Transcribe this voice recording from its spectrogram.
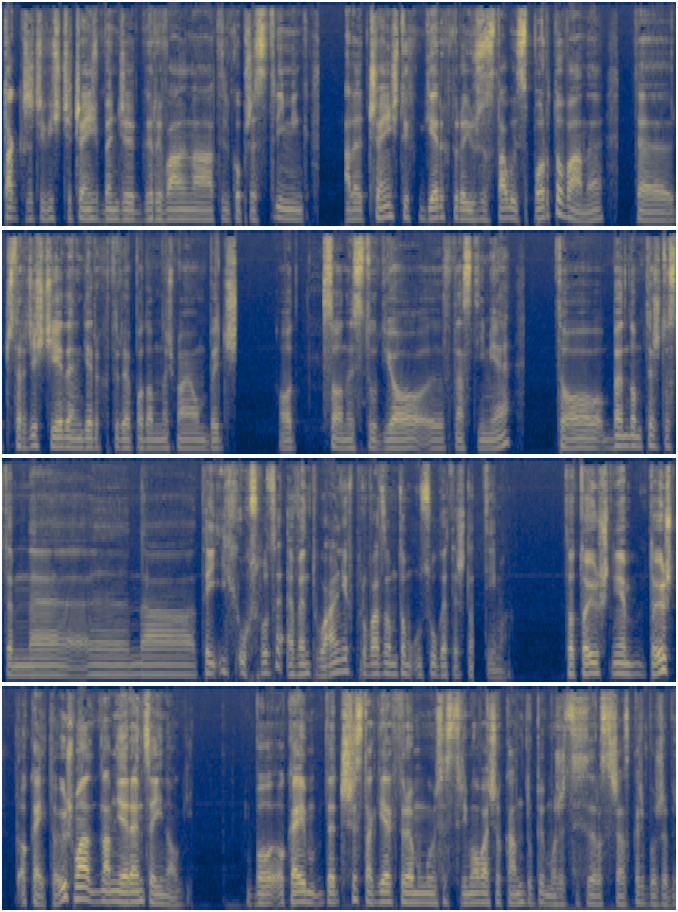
tak rzeczywiście część będzie grywalna tylko przez streaming, ale część tych gier, które już zostały sportowane, te 41 gier, które podobność mają być od Sony Studio y, na Steamie, to będą też dostępne y, na tej ich usłudze, ewentualnie wprowadzą tą usługę też na Steama. To to już nie, to już, okej, okay, to już ma dla mnie ręce i nogi. Bo okej, okay, te 300 gier, które mógłbym sobie streamować o kan dupy, możecie sobie roztrzaskać, bo żeby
